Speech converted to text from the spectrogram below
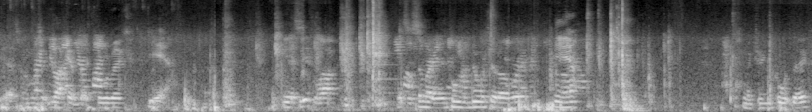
Yeah, that's what I'm looking at. Lock up that door back. Yeah. Yeah, see it's locked. It's just somebody that pulled the door shut all the way. Yeah. Make sure you pull it back.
